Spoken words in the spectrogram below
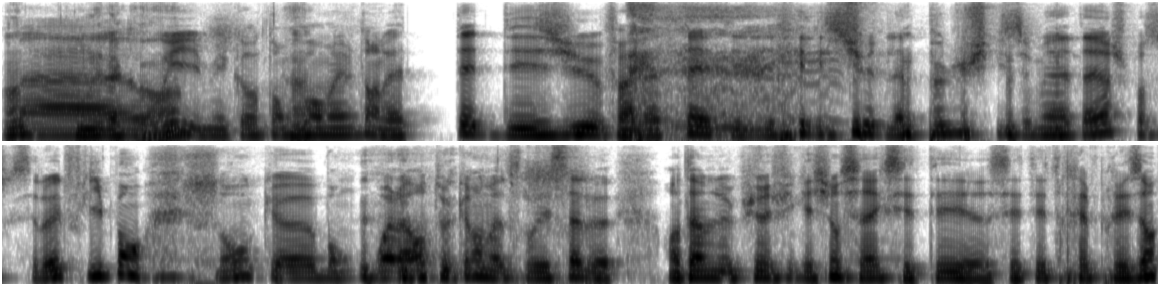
Hein, on est bah, d'accord. Oui, mais quand on voit en même temps la tête des yeux, enfin la tête et les, yeux de la peluche qui se met à l'intérieur, je pense que ça doit être flippant. Donc euh, bon, voilà, en tout cas, on a trouvé ça en termes de purification, c'est vrai que c'était euh, c'était très présent.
